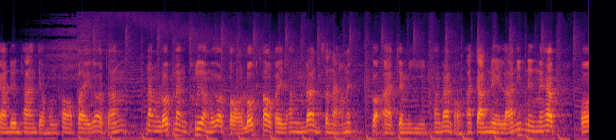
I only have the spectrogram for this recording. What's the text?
การเดินทางจากเมืองทองไปก็ทั้งนั่งรถนั่งเครื่องแล้วก็ต่อรถเข้าไปทางด้านสนามเนี่ยก็อาจจะมีทางด้านของอาการเหนื่อยล้านิดนึงนะครับ เพราะ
